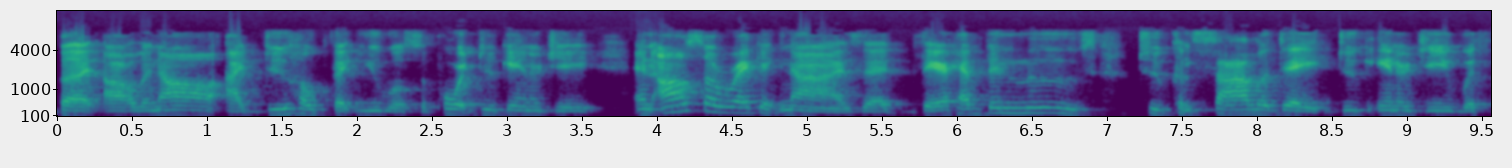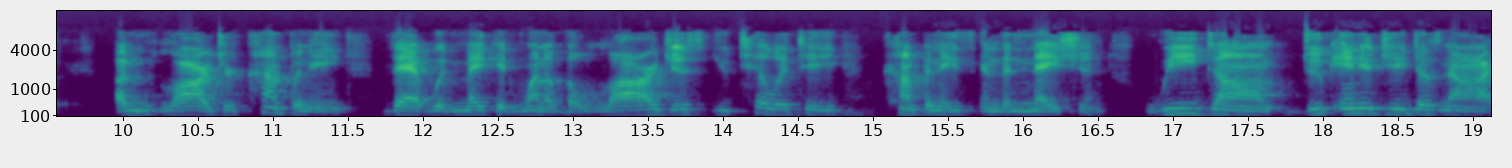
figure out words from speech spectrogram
But all in all, I do hope that you will support Duke Energy and also recognize that there have been moves to consolidate Duke Energy with a larger company that would make it one of the largest utility companies in the nation. We don't, Duke Energy does not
